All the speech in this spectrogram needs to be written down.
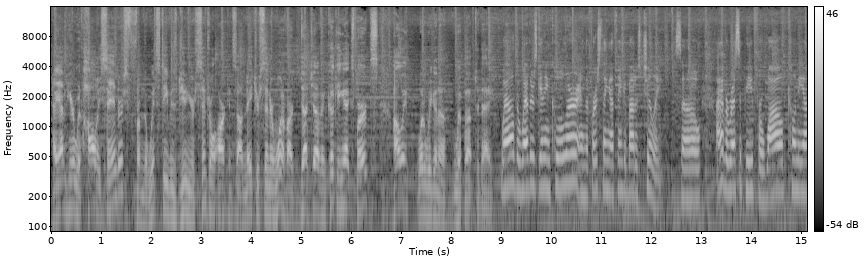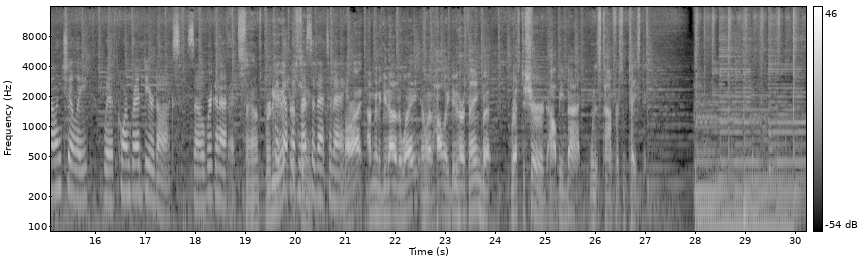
Hey, I'm here with Hollie Sanders from the Witt Stephens Jr. Central Arkansas Nature Center, one of our Dutch oven cooking experts. Hollie, what are we going to whip up today? Well, the weather's getting cooler, and the first thing I think about is chili. So I have a recipe for wild Coney Island chili with cornbread deer dogs. So we're going to That sounds pretty cook up a mess of that today. All right, I'm going to get out of the way and let Hollie do her thing, but rest assured, I'll be back when it's time for some tasting.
